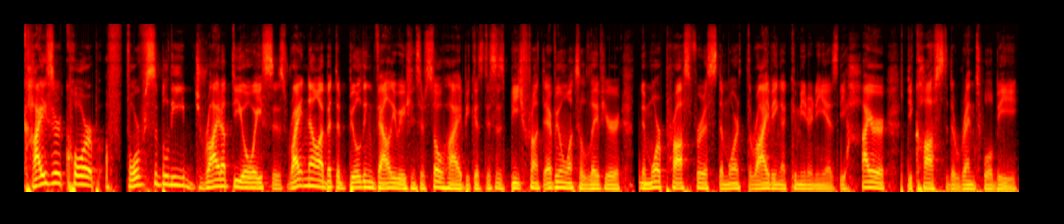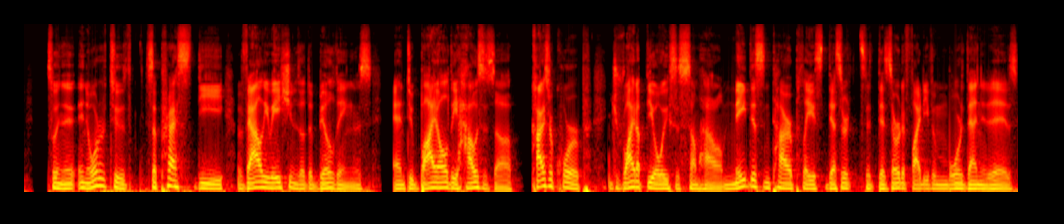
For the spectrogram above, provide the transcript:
Kaiser Corp forcibly dried up the oasis. Right now, I bet the building valuations are so high because this is beachfront. Everyone wants to live here. The more prosperous, the more thriving a community is, the higher the cost of the rent will be. So, in, in order to suppress the valuations of the buildings and to buy all the houses up, Kaiser Corp dried up the oasis somehow, made this entire place desert desertified even more than it is.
